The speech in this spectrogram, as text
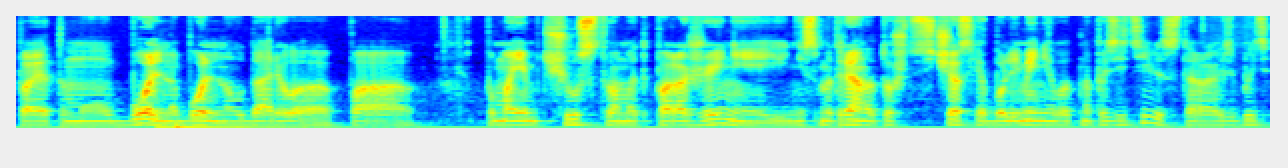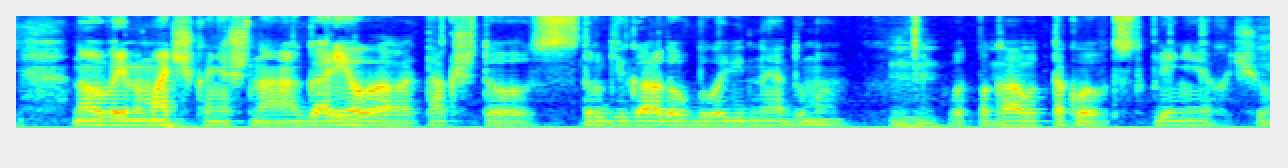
Поэтому больно-больно ударило по, по моим чувствам это поражение. И несмотря на то, что сейчас я более-менее вот на позитиве стараюсь быть, но во время матча, конечно, горело так, что с других городов было видно, я думаю. Mm-hmm. Вот пока mm-hmm. вот такое вот вступление я хочу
